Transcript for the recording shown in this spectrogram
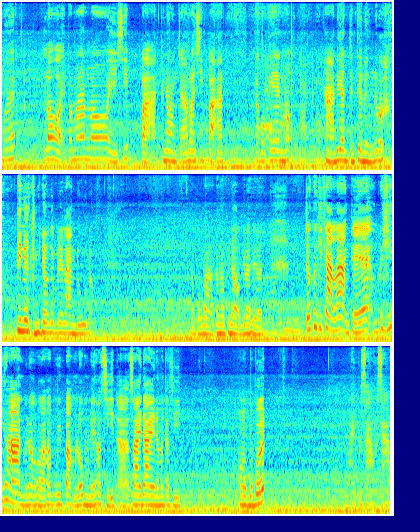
เบิดร้อยประมาณร้อยสิบบาท พี่น้องจ้าร้อยสิบบาทกับบอแพงเนาะหาเดือนจึงเทือหนึ่งหรือเปล่าปีหนึ่งพี่น้องก็ไม่ได้ล่างดูดอกกับบว่ากันเนาะพี่น้องก็เนาะเถอะเจ้าคือขี้ข้านล่างแท้ไม่ได้ขี้ข้านพี่น้องเพราะว่าครับมีปั๊มลมเด้เขาสีดอ่าทรายใดนะมันก็สีออกบ่เบิด ไปผู้สาวผู้สาว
